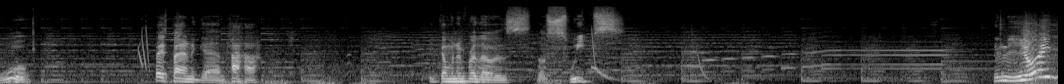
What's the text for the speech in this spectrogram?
Woo. Face planted again. Haha. You coming in for those those sweeps. Yoink!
